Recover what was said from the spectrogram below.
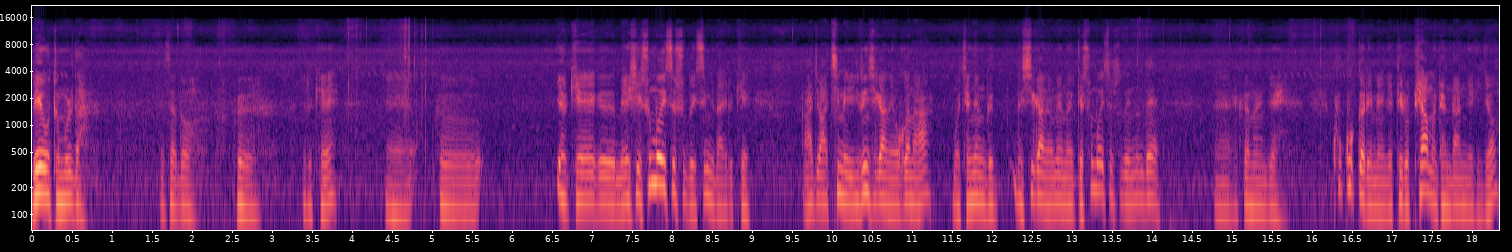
매우 드물다. 그래서도 그 이렇게 에, 그 이렇게 그 매시 숨어 있을 수도 있습니다. 이렇게 아주 아침에 이른 시간에 오거나 뭐 저녁 늦, 늦 시간에 오면 이렇게 숨어 있을 수도 있는데 예, 그거는 이제 쿡쿡거리면 이제 뒤로 피하면 된다는 얘기죠.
